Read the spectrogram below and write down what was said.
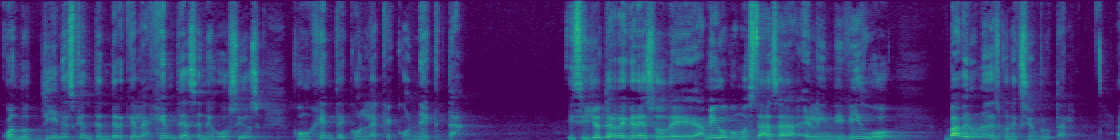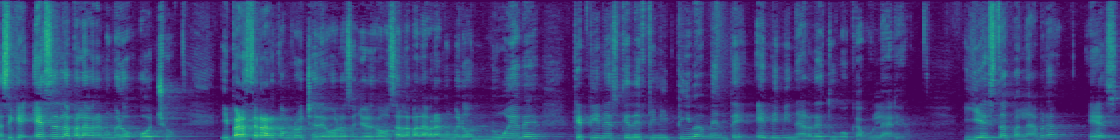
cuando tienes que entender que la gente hace negocios con gente con la que conecta. Y si yo te regreso de amigo, ¿cómo estás? a el individuo, va a haber una desconexión brutal. Así que esa es la palabra número 8. Y para cerrar con broche de oro, señores, vamos a la palabra número 9 que tienes que definitivamente eliminar de tu vocabulario. Y esta palabra es,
